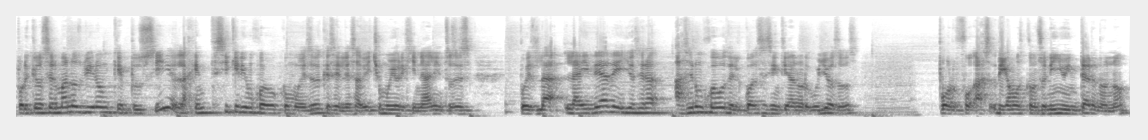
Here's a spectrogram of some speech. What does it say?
Porque los hermanos vieron que, pues sí, la gente sí quería un juego como ese, que se les había hecho muy original. Y entonces, pues la, la idea de ellos era hacer un juego del cual se sintieran orgullosos, por, digamos, con su niño interno, ¿no?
